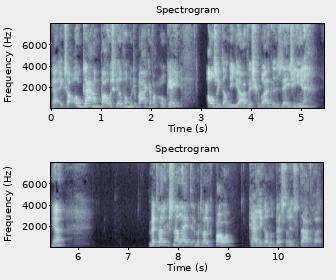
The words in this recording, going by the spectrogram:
Ja, ik zou ook daar een power scale van moeten maken van oké, als ik dan die Jarvis gebruik, dat is deze hier, ja, met welke snelheid en met welke power krijg ik dan het beste resultaat eruit.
